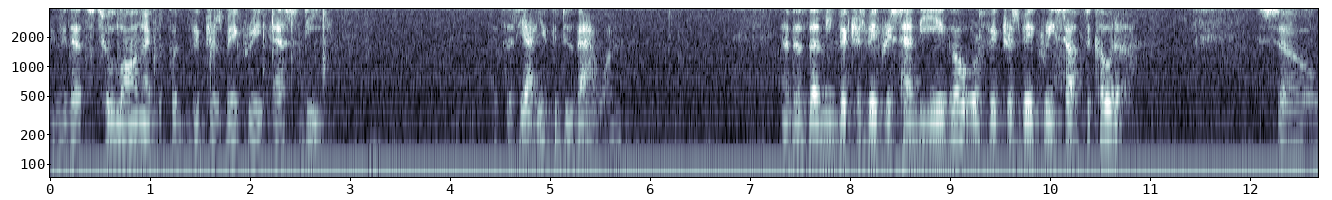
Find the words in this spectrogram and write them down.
Maybe that's too long. I could put Victor's Bakery SD. It says, yeah, you could do that one. Now, does that mean Victor's Bakery San Diego or Victor's Bakery South Dakota? So,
